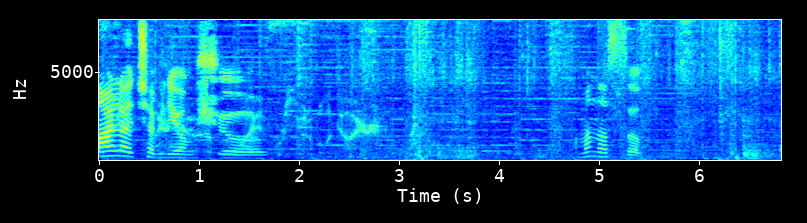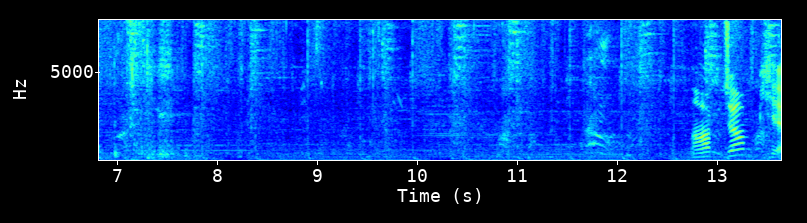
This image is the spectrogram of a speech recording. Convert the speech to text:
Bunlarla açabiliyormuşuz. Ama nasıl? Ne yapacağım ki?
